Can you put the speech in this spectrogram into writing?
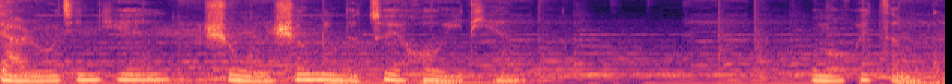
假如今天是我们生命的最后一天，我们会怎么过？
